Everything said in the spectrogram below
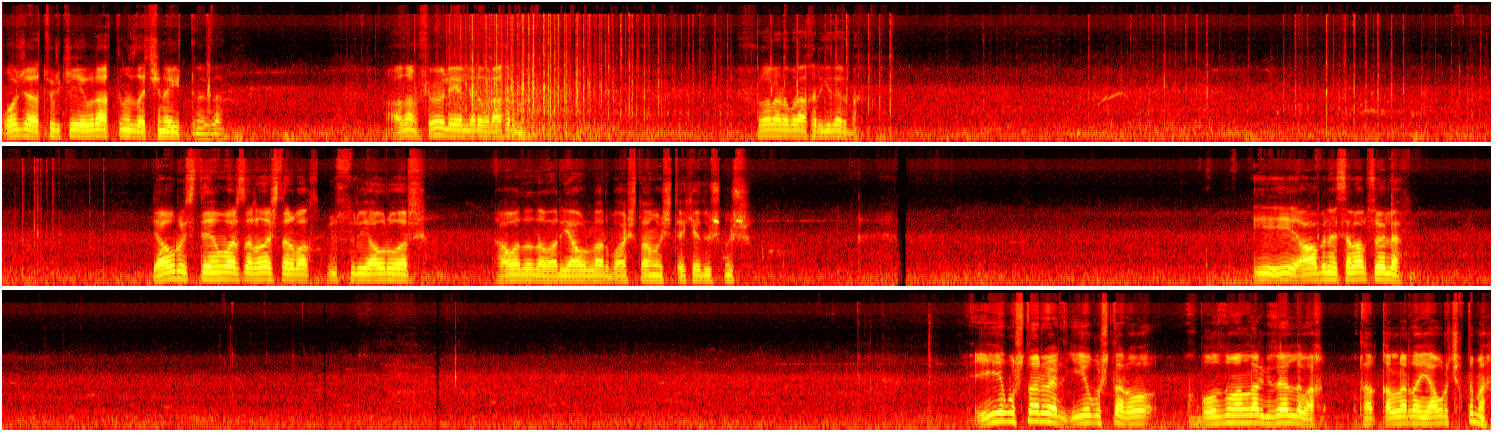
Koca Türkiye'yi bıraktınız da Çin'e gittiniz ha. Adam şöyle yerlere bırakır mı? Şuraları bırakır gider mi? Yavru isteyen varsa arkadaşlar bak bir sürü yavru var. Havada da var yavrular başlamış teke düşmüş. İyi iyi abine selam söyle. İyi kuşlar verdik iyi kuşlar o bozdumanlar güzeldi bak. Takkallardan yavru çıktı mı?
